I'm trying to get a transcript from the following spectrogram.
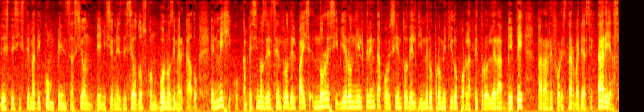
de este sistema de compensación de emisiones de CO2 con bonos de mercado. En México, campesinos del centro del país no recibieron ni el 30% del dinero prometido por la petrolera BP para reforestar varias hectáreas.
